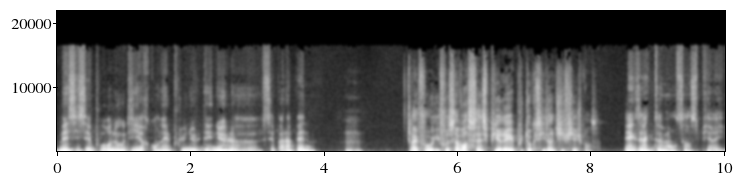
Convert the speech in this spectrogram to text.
Mais si c'est pour nous dire qu'on est le plus nul des nuls, c'est pas la peine. Mhm. il, faut, il faut savoir s'inspirer plutôt que s'identifier, je pense. Exactement, s'inspirer.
